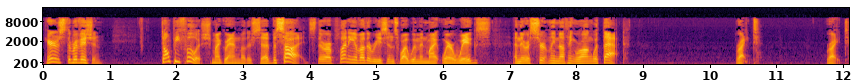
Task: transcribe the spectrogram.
Here's the revision. Don't be foolish, my grandmother said. Besides, there are plenty of other reasons why women might wear wigs, and there is certainly nothing wrong with that. Right. Right.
